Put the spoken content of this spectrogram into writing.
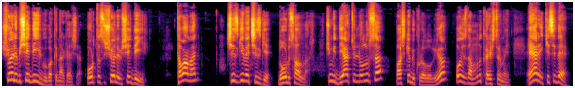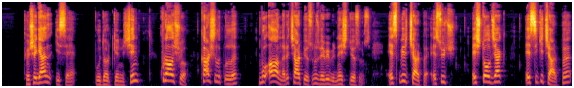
Şöyle bir şey değil bu bakın arkadaşlar. Ortası şöyle bir şey değil. Tamamen çizgi ve çizgi doğrusallar. Çünkü diğer türlü olursa başka bir kural oluyor. O yüzden bunu karıştırmayın. Eğer ikisi de köşegen ise bu dörtgen için kural şu. Karşılıklı bu alanları çarpıyorsunuz ve birbirine eşitliyorsunuz. S1 çarpı S3 eşit olacak. S2 çarpı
